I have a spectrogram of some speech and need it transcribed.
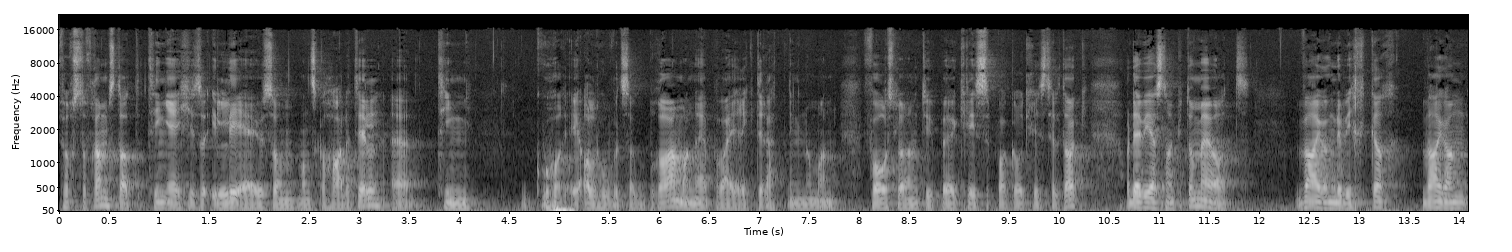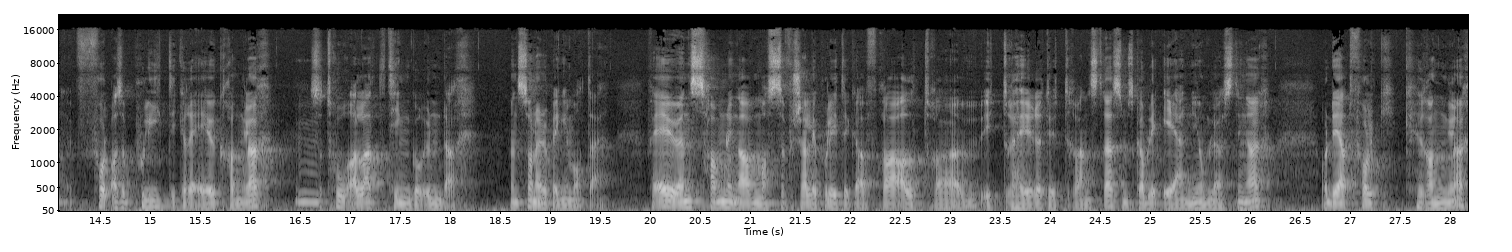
først og fremst at ting er ikke så ille i EU som man skal ha det til. Eh, ting går i all hovedsak bra. Man er på vei i riktig retning når man foreslår denne type krisepakker og krisetiltak. Og det vi har snakket om, er jo at hver gang det virker Hver gang folk, altså politikere i EU krangler, så tror alle at ting går under. Men sånn er det på ingen måte. For EU er en samling av masse forskjellige politikere fra alt fra ytre høyre til ytre venstre som skal bli enige om løsninger. Og det at folk krangler,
